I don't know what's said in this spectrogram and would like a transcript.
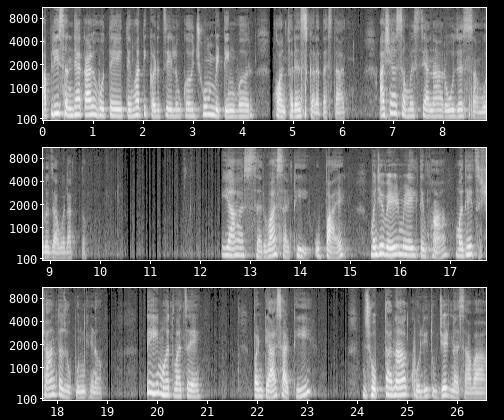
आपली संध्याकाळ होते तेव्हा तिकडचे लोक झूम मीटिंगवर कॉन्फरन्स करत असतात. अशा समस्यांना रोजच सामोरं जावं लागतं. या सर्वासाठी उपाय म्हणजे वेळ मिळेल तेव्हा मध्येच शांत झोपून घेणं. तेही महत्त्वाचं आहे. पण त्यासाठी झोपताना खोलीत उजेड नसावा.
